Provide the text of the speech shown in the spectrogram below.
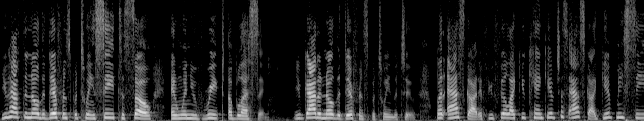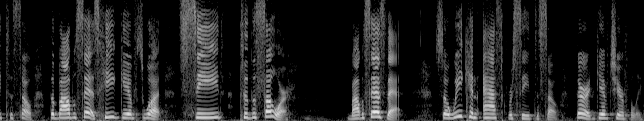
You have to know the difference between seed to sow and when you've reaped a blessing. You've got to know the difference between the two. But ask God. If you feel like you can't give, just ask God, give me seed to sow. The Bible says he gives what? Seed to the sower. The Bible says that. So we can ask for seed to sow. Third, give cheerfully.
